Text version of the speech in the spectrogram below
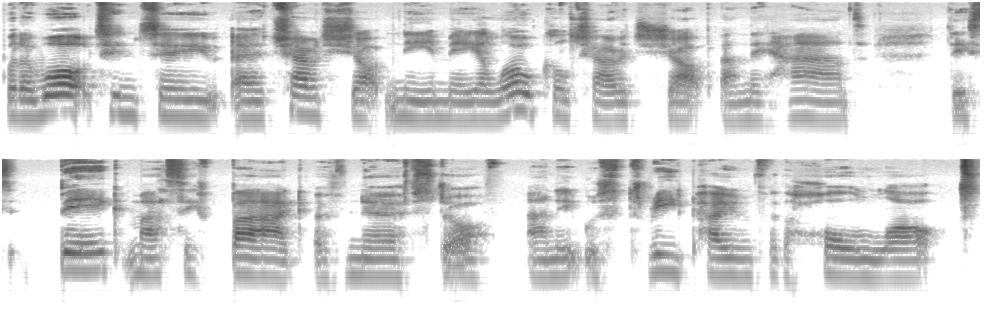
But I walked into a charity shop near me, a local charity shop, and they had this big, massive bag of Nerf stuff, and it was £3 for the whole lot.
